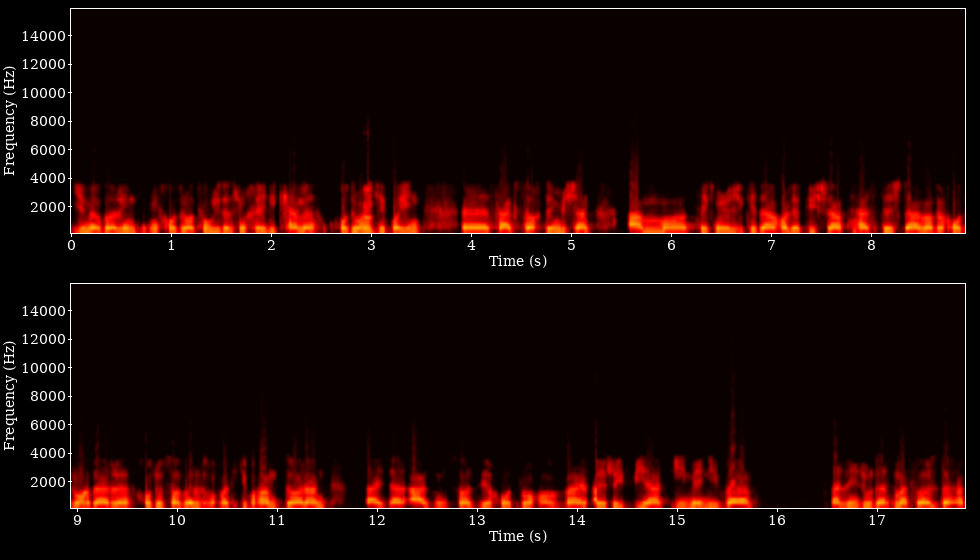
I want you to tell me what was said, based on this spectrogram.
یه مقدار این خودروها تولیداتشون خیلی کمه خودروهایی که با این سبک ساخته میشن. اما تکنولوژی که در حال پیشرفت هستش در واقع خودروها در خودروسازا رقابتی که با هم دارند سعی در ارزون سازی خودروها و کیفیت ایمنی و از این جور دست مسائل دارن.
